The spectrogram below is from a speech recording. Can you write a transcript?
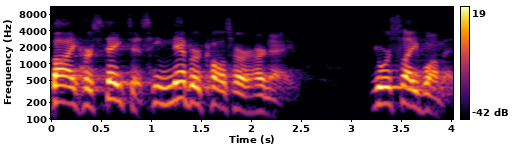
by her status, he never calls her her name. Your slave woman,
